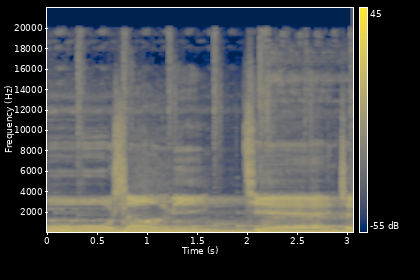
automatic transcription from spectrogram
护生命，天真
